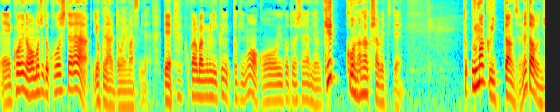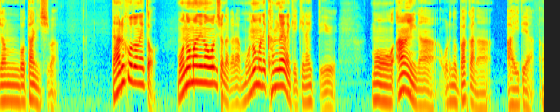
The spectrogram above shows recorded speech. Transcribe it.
えー、こういうのをもうちょっとこうしたら良くなると思います、みたいな。で、他の番組に行く時も、こういうことをしたら、みたいな。結構長く喋ってて、と、うまくいったんですよね、多分、ジャンボタニシは。なるほどね、と。モノマネのオーディションだから、モノマネ考えなきゃいけないっていう、もう安易な、俺のバカなアイデア。う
